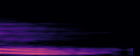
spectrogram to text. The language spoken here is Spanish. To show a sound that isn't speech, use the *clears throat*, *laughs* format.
two,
